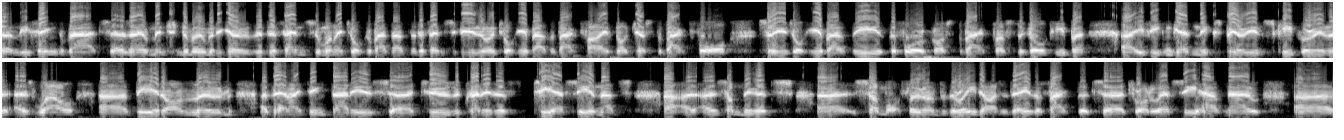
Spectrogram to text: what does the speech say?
certainly think that, as I mentioned a moment ago, the defence, and when I talk about that, the defensive unit, I'm talking about the back five, not just the back four. So you're talking about the, the four across the back plus the goalkeeper. Uh, if you can get an experienced keeper in as well, uh, be it on loan, uh, then I think that is uh, to the credit of TFC, and that's uh, uh, uh, something that's uh, somewhat flown under the radar today. The fact that uh, Toronto FC have now uh,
